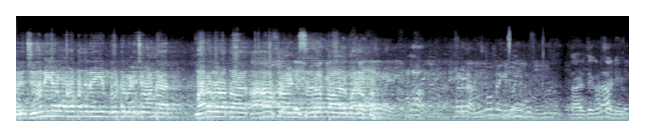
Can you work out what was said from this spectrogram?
ഒരു ജൂനിയർ മുഹമ്മദിനെയും കൂട്ടുപിടിച്ചുകൊണ്ട് മറുപുറത്ത് അഹാ ഫ്രണ്ട് ഉറപ്പാൾ മലപ്പം താഴത്തേക്ക് ചടിക്കും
